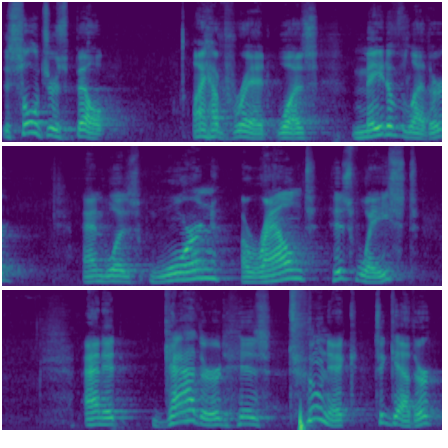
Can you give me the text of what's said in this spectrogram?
The soldier's belt, I have read, was made of leather and was worn around his waist, and it gathered his tunic together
